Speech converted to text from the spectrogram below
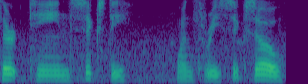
1360 1360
